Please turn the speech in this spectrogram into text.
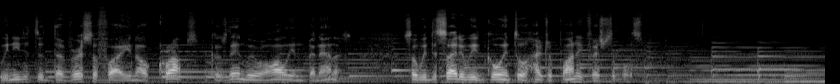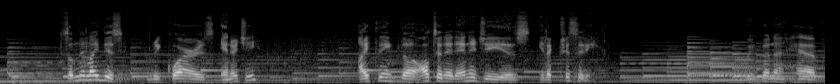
we needed to diversify in our crops because then we were all in bananas. So we decided we'd go into hydroponic vegetables. Something like this requires energy. I think the alternate energy is electricity. We're going to have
